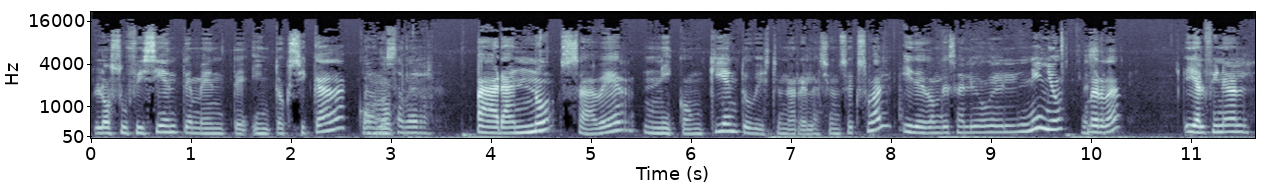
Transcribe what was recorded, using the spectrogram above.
lo suficientemente intoxicada Para como no saber. para no saber ni con quién tuviste una relación sexual y de dónde salió el niño, ¿verdad? Y al final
